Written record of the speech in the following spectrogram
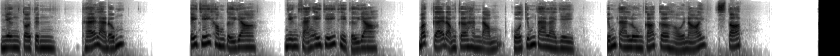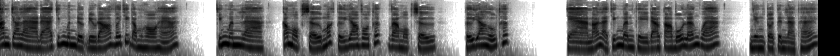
nhưng tôi tin thế là đúng. Ý chí không tự do, nhưng phản ý chí thì tự do. Bất kể động cơ hành động của chúng ta là gì, chúng ta luôn có cơ hội nói stop. Anh cho là đã chứng minh được điều đó với chiếc đồng hồ hả? Chứng minh là có một sự mất tự do vô thức và một sự tự do hữu thức. Chà, nói là chứng minh thì đau to búa lớn quá, nhưng tôi tin là thế.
